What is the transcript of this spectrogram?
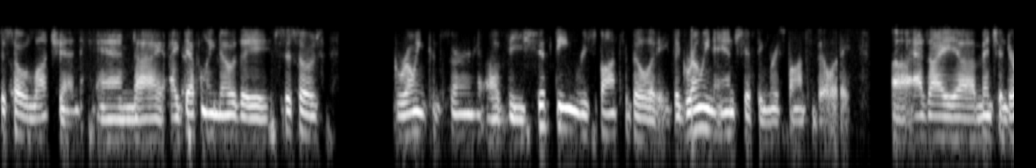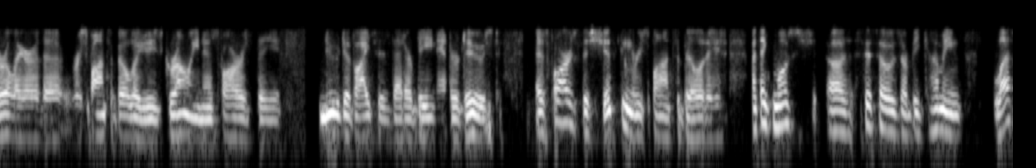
CISO luncheon, and I, I definitely know the CISO's growing concern of the shifting responsibility, the growing and shifting responsibility. Uh, as I uh, mentioned earlier, the responsibility is growing as far as the new devices that are being introduced. As far as the shifting responsibilities, I think most uh, CISOs are becoming less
